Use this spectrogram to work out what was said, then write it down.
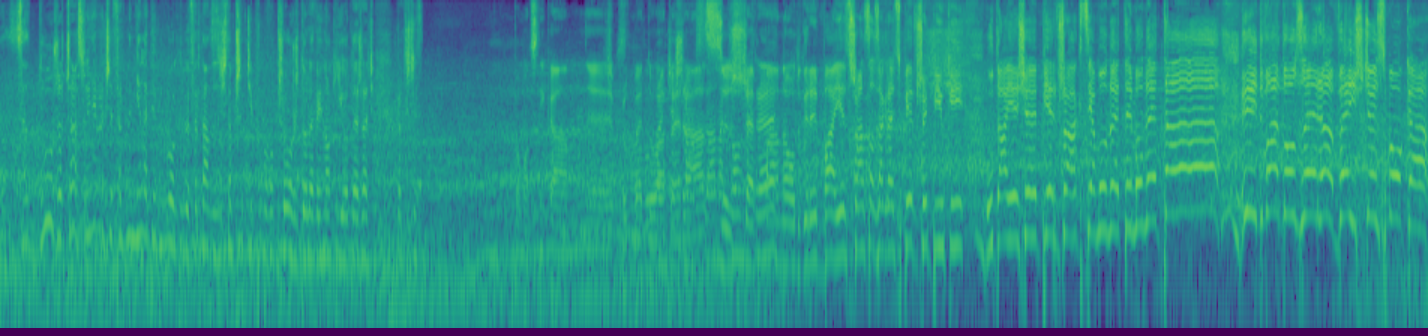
no, za dużo czasu. I nie wiem, czy Fern- nie lepiej by było, gdyby Fernandez gdzieś tam szybciej próbował przełożyć do lewej nogi i uderzać. Praktycznie Pomocnika e, Brukbetu, a teraz. Szczepan odgrywa. Jest szansa zagrać z pierwszej piłki. Udaje się pierwsza akcja Monety. Moneta! I 2 do 0. Wejście Smoka.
